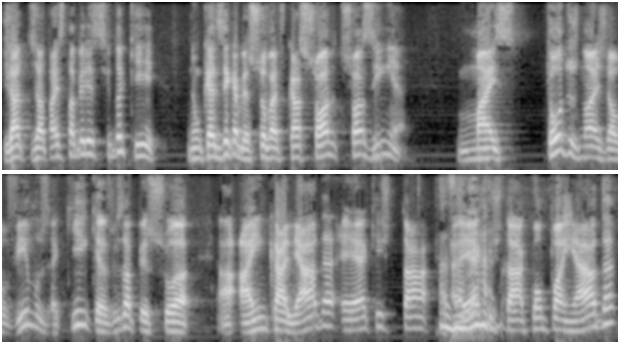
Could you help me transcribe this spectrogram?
já está estabelecido aqui. Não quer dizer que a pessoa vai ficar só, sozinha, mas todos nós já ouvimos aqui que às vezes a pessoa, a, a encalhada é a que está, é a que está acompanhada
